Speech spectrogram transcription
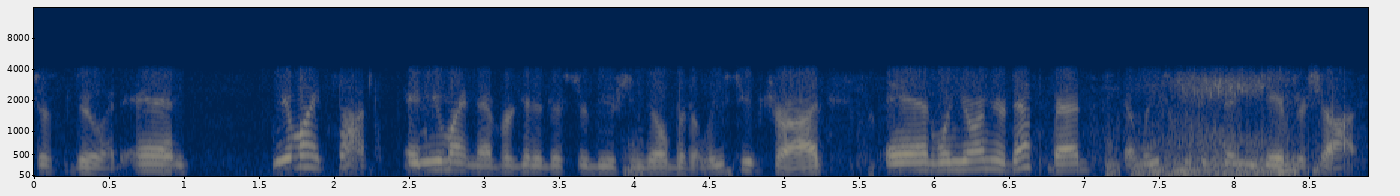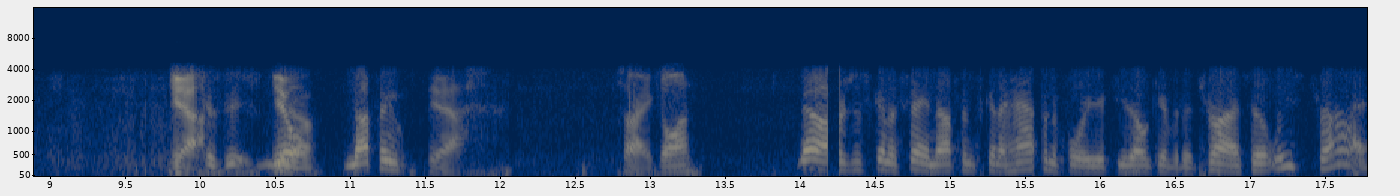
just do it, and you might suck, and you might never get a distribution deal, but at least you've tried. And when you're on your deathbed, at least you can say you gave it a shot. Yeah. Because you You know- know nothing. Yeah. Sorry, go on. No, I was just going to say nothing's going to happen for you if you don't give it a try. So at least try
